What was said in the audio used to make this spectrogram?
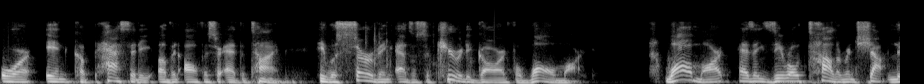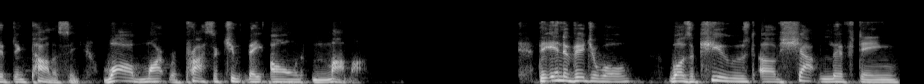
or in capacity of an officer at the time. He was serving as a security guard for Walmart. Walmart has a zero tolerance shoplifting policy. Walmart will prosecute their own mama. The individual was accused of shoplifting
